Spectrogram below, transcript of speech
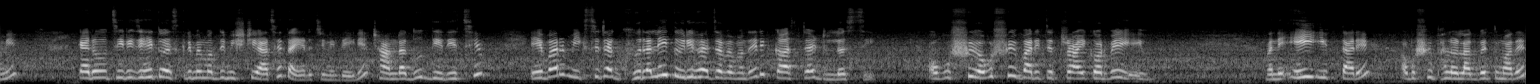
আমি। কেন, চিনি যেহেতু আইসক্রিমের মধ্যে মিষ্টি আছে, তাই আর চিনি দিইনি। ঠান্ডা দুধ দিয়ে দিচ্ছি। এবার মিক্সিটা ঘোরালেই তৈরি হয়ে যাবে আমাদের কাস্টার্ড লস্যি। অবশ্যই অবশ্যই বাড়িতে ট্রাই করবে মানে এই ইফতারে। অবশ্যই ভালো লাগবে তোমাদের।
